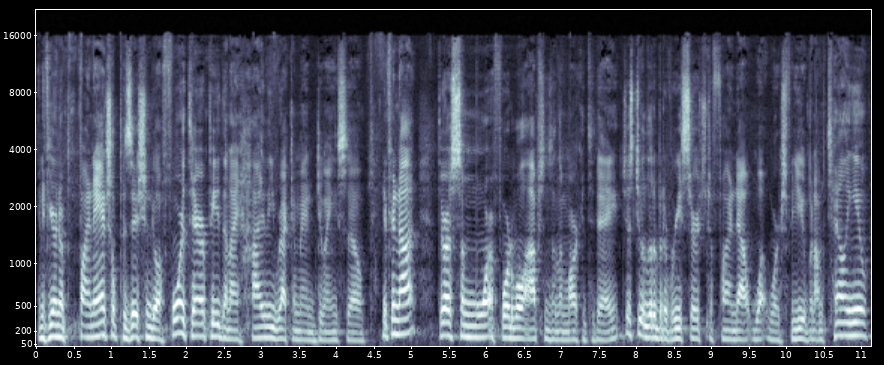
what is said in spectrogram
And if you're in a financial position to afford therapy, then I highly recommend doing so. If you're not, there are some more affordable options on the market today. Just do a little bit of research to find out what works for you. But I'm telling you,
